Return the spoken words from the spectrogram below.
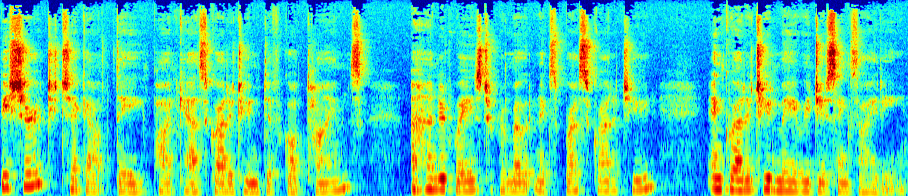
Be sure to check out the podcast Gratitude in Difficult Times 100 Ways to Promote and Express Gratitude, and Gratitude May Reduce Anxiety.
